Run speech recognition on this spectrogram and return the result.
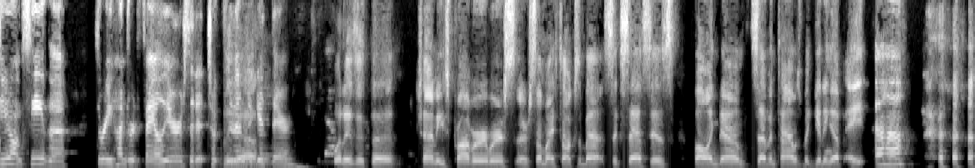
You don't see the 300 failures that it took for the, them to get there. What is it? The Chinese proverb or, or somebody talks about success is falling down seven times but getting up eight. Uh huh.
